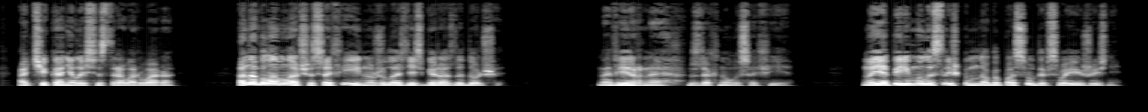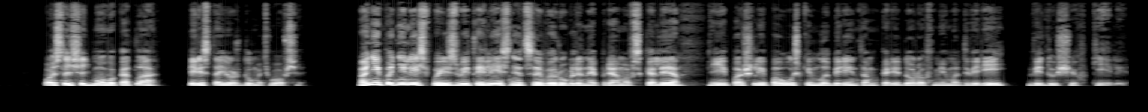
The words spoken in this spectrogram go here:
— отчеканила сестра Варвара. Она была младше Софии, но жила здесь гораздо дольше. «Наверное», — вздохнула София. «Но я перемыла слишком много посуды в своей жизни. После седьмого котла перестаешь думать вовсе». Они поднялись по извитой лестнице, вырубленной прямо в скале, и пошли по узким лабиринтам коридоров мимо дверей, ведущих в кельи.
